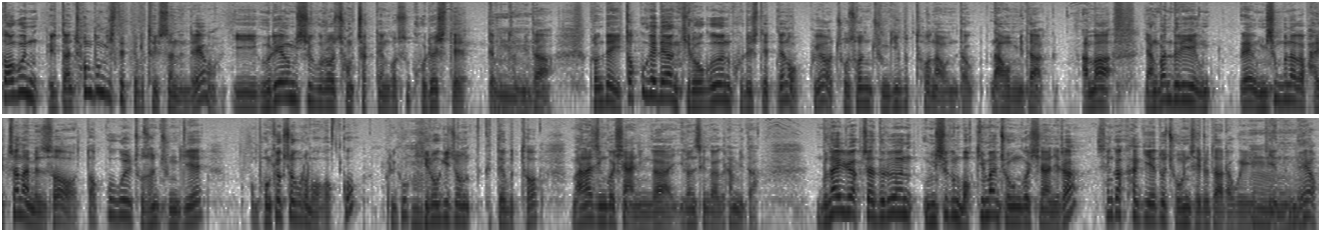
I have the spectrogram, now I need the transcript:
떡은 일단 청동기 시대 때부터 있었는데요. 이 의례 음식으로 정착된 것은 고려 시대 때부터입니다. 음. 그런데 이 떡국에 대한 기록은 고려 시대 때는 없고요. 조선 중기부터 나온다 나옵니다. 아마 양반들이 음, 의 음식 문화가 발전하면서 떡국을 조선 중기에 본격적으로 먹었고 그리고 음. 기록이 좀 그때부터 많아진 것이 아닌가 이런 생각을 합니다. 문화인류학자들은 음식은 먹기만 좋은 것이 아니라 생각하기에도 좋은 재료다라고 얘기했는데요.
